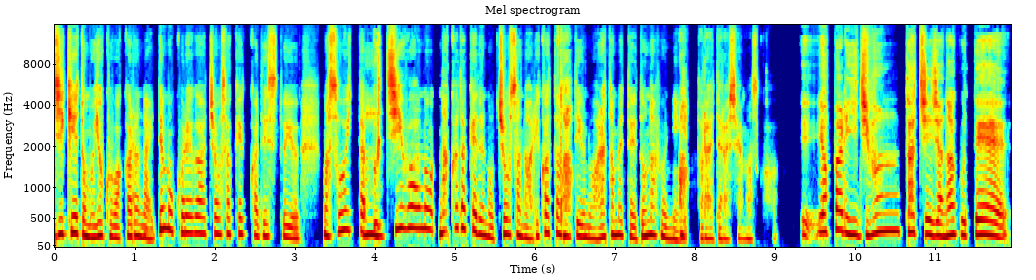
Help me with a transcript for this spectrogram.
示系統もよくわからない。でもこれが調査結果ですという、まあそういった内輪の中だけでの調査のあり方っていうのを改めてどんなふうに捉えてらっしゃいますか？やっぱり自分たちじゃなくて、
